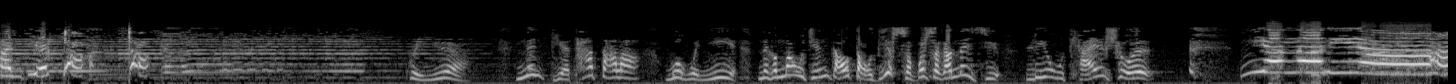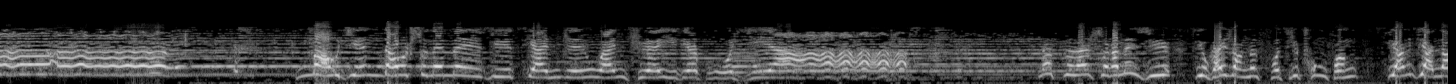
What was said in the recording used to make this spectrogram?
俺爹咋咋？闺女。恁爹他咋了？我问你，那个毛巾刀到底是不是俺门婿刘天顺？娘啊娘！毛巾刀是恁门婿千真万确，一点不假。那自然是俺门婿，就该让恁夫妻重逢相见呐！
